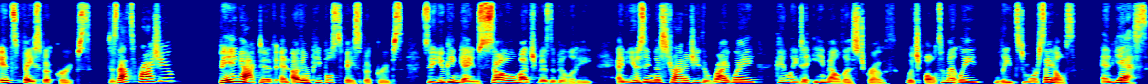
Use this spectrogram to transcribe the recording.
It's Facebook groups. Does that surprise you? Being active in other people's Facebook groups so you can gain so much visibility and using this strategy the right way can lead to email list growth, which ultimately leads to more sales. And yes,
